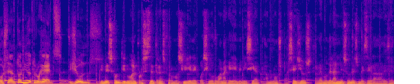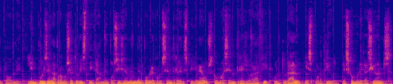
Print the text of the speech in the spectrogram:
José Antonio Truguets, Junts. Primer és continuar el procés de transformació i adequació urbana que ja hem iniciat amb nous passejos, remodelant les zones més degradades del poble. L'impuls en la promoció turística, amb el posicionament del poble com centre dels Pirineus, com a centre geogràfic, cultural i esportiu. Les comunicacions,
